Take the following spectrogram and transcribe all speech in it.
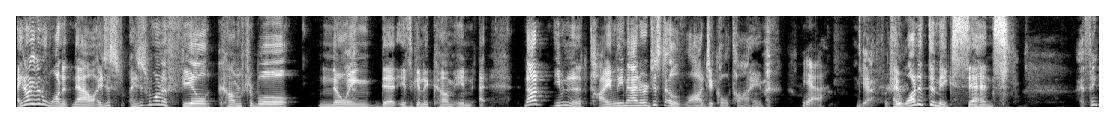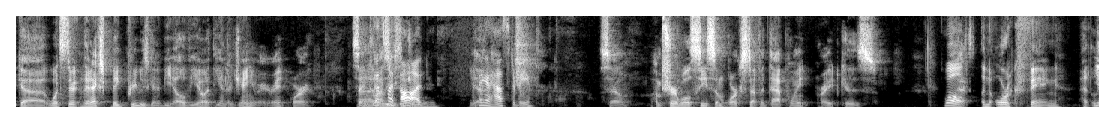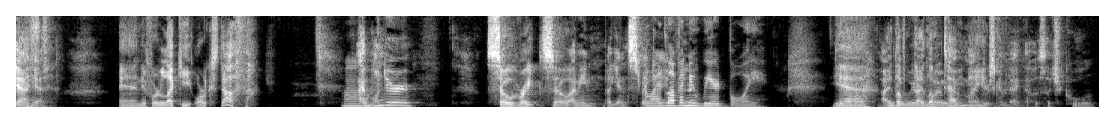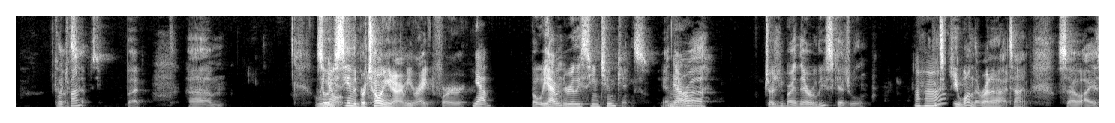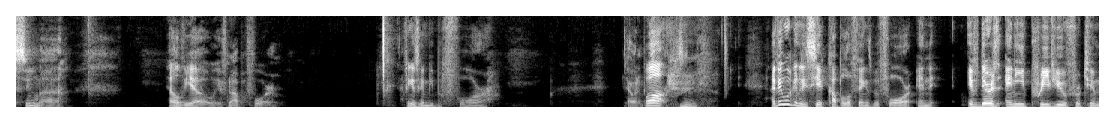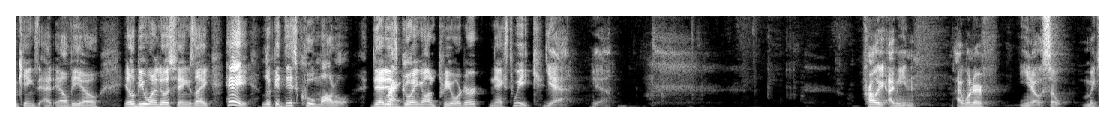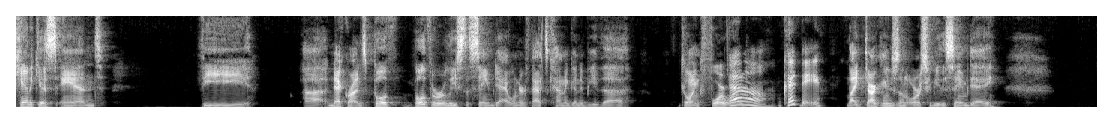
I don't even want it now. I just I just want to feel comfortable knowing that it's going to come in at, not even in a timely manner, just a logical time. Yeah. Yeah, for sure. I want it to make sense. I think uh, what's the the next big preview is going to be LVO at the end of January, right? Or same Uh, time That's my thought. Yeah. I think it has to be. so I'm sure we'll see some orc stuff at that point, right? Because Well, an orc thing at Yeah, least. yeah. And if we're lucky, orc stuff. I Mhm. wonder. So right, so I mean, again, Oh. I'd love a new weird boy. Yeah, I'd love I'd love to have be neat. minders come back. That was such a cool Which one? But um We so know- we've seen the Bretonnian army, right? For Yeah. but we haven't really seen Tomb Kings. And No. they're uh, judging by their release schedule, Mhm. it's Q1, they're running out of time. So I assume uh LVO, if not before. I think it's going to be before. I wouldn't be Well, surprised. hmm, I think we're going to see a couple of things before. And if there's any preview for Tomb Kings at LVO, it'll be one of those things like, hey, look at this cool model that is Right. going on pre order next week. Yeah, yeah. Probably, I mean, I wonder if, you know, so Mechanicus and the uh Necrons both both were released the same day. I wonder if that's kind of going to be the going forward. Oh, could be. Like Dark Angels and Orcs could be the same day.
